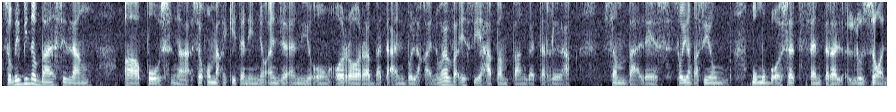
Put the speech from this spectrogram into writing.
So may binabase lang uh, post nga. So kung makikita ninyo, andyan yung Aurora, Bataan, Bulacan, Nueva Ecija, Pampanga, Tarlac, Sambales. So yan kasi yung bumubuo sa Central Luzon.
